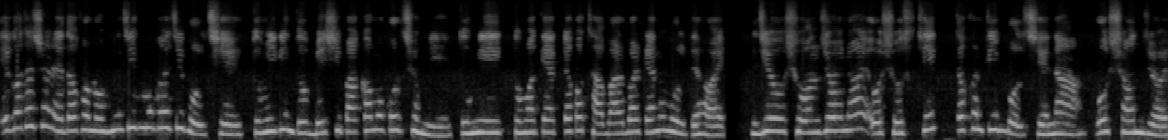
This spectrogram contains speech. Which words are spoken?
এ কথা শুনে তখন অগ্নিজিৎ মুখার্জি বলছে, তুমি কিন্তু বেশি পাকামো করছ মেয়ে। তুমি তোমাকে একটা কথা বারবার কেন বলতে হয়? যে ও সঞ্জয় নয়, ও স্বস্তিক, তখন টিপ বলছে, না, ও সঞ্জয়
